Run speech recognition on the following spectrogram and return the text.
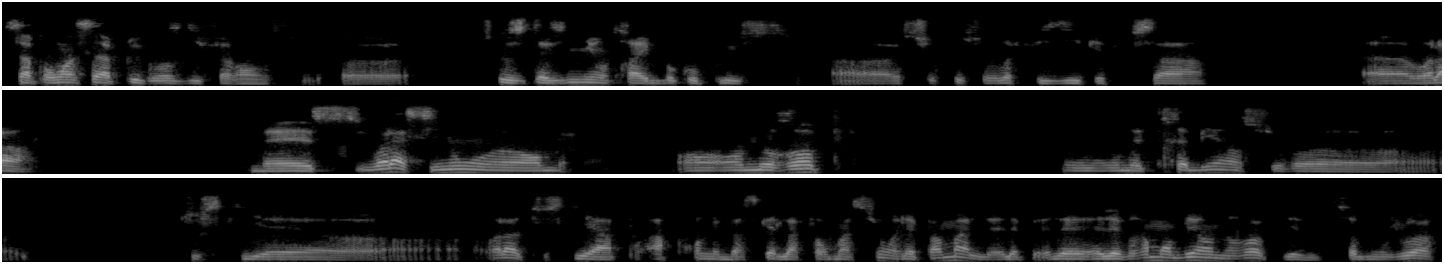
Ça, pour moi, c'est la plus grosse différence. Euh, parce qu'aux États-Unis, on travaille beaucoup plus, surtout sur le physique et tout ça. voilà. Mais voilà, sinon, en, en, Europe, on, est très bien sur tout ce qui est voilà tout ce qui est apprendre le basket, la formation, elle est pas mal. Elle est, elle est, vraiment bien en Europe. Il y a de très bons joueurs.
